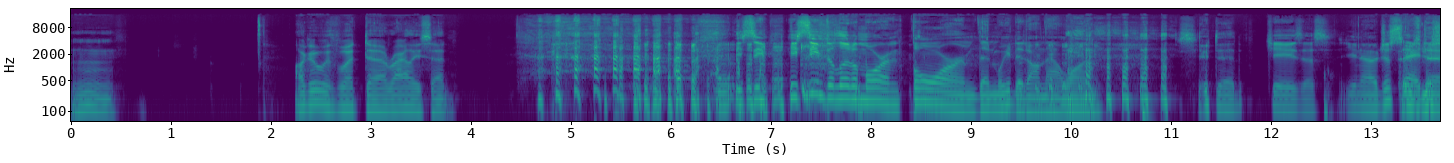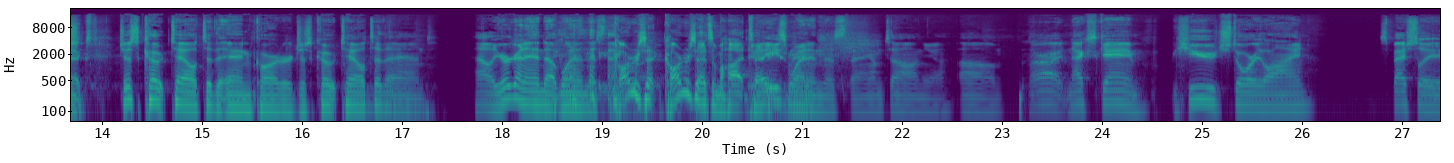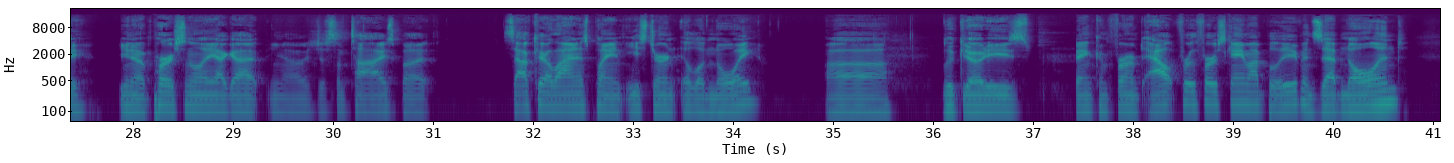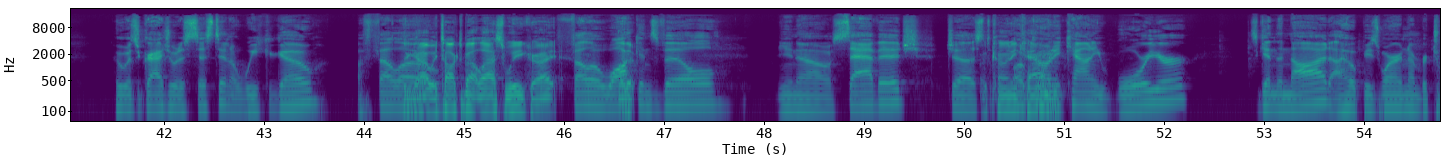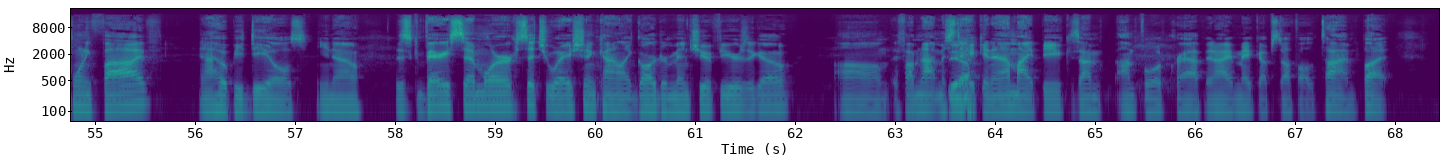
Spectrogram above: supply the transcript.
Mm. I'll go with what uh, Riley said. he seemed he seemed a little more informed than we did on that one. sure did. Jesus, you know, just Who's say just next? just coattail to the end, Carter. Just coattail to the end. Hell, you're going to end up winning this. thing. Carter's had, Carter's had some hot Dude, takes. he's man. winning this thing. I'm telling you. Um, all right, next game, huge storyline. Especially, you know, personally, I got you know just some ties, but South Carolina's playing Eastern Illinois. Uh, Luke Doty's been confirmed out for the first game, I believe, and Zeb Noland, who was a graduate assistant a week ago, a fellow The guy we talked about last week, right? fellow Watkinsville, you know, Savage, just Oconee Oconee, County. County. warrior. He's getting the nod. I hope he's wearing number 25 and I hope he deals, you know. This very similar situation, kind of like Gardner Minshew a few years ago. Um, if I'm not mistaken, and I might be because I'm I'm full of crap and I make up stuff all the time, but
